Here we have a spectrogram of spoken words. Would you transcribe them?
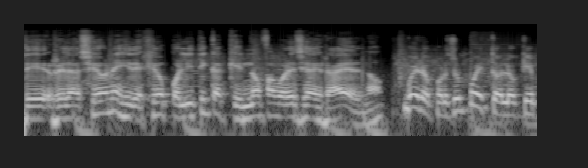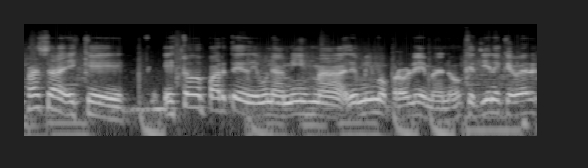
de relaciones y de geopolítica que no favorece a Israel, ¿no? Bueno, por supuesto, lo que pasa es que es todo parte de una misma, de un mismo problema, ¿no? Que tiene que ver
